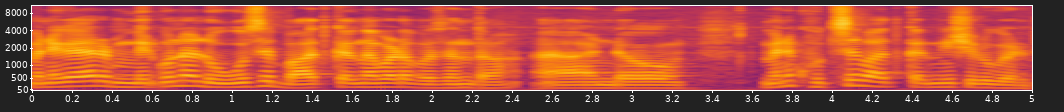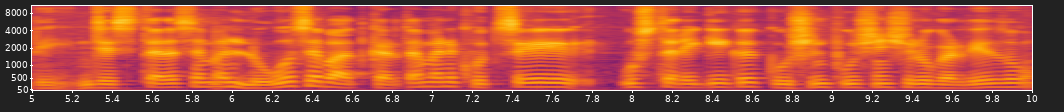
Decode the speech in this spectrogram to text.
मैंने कहा यार मेरे को ना लोगों से बात करना बड़ा पसंद था। एंड uh, मैंने खुद से बात करनी शुरू कर दी। जिस तरह से मैं लोगों से बात करता मैंने खुद से उस तरीके के क्वेश्चन पूछने शुरू कर दिए। तो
